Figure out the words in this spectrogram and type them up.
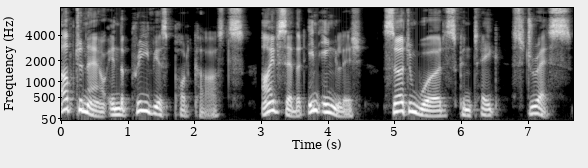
Up to now, in the previous podcasts, I've said that in English, certain words can take stress.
